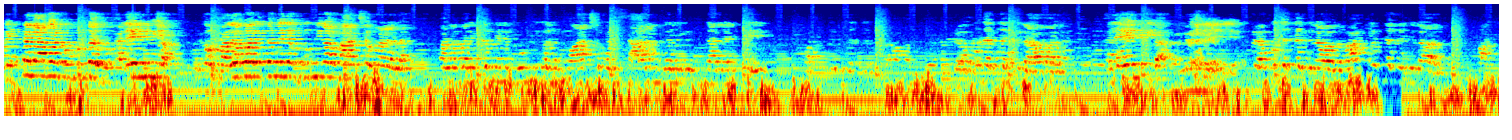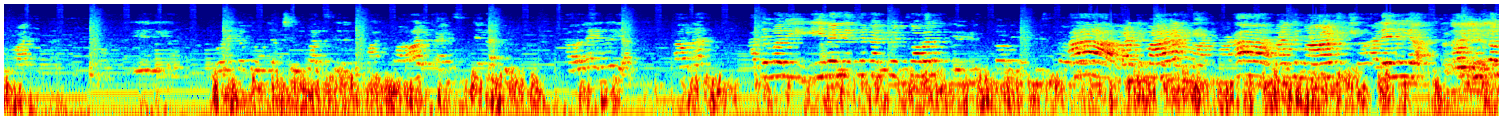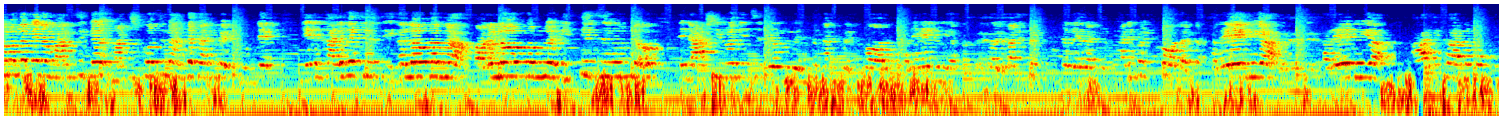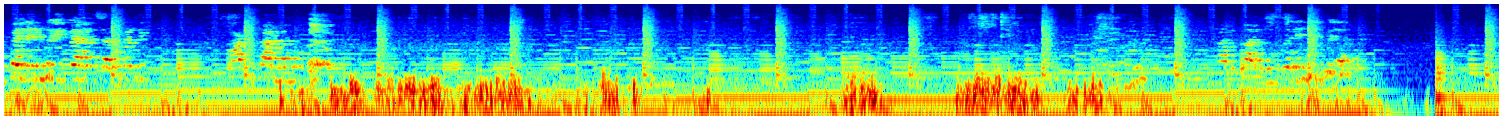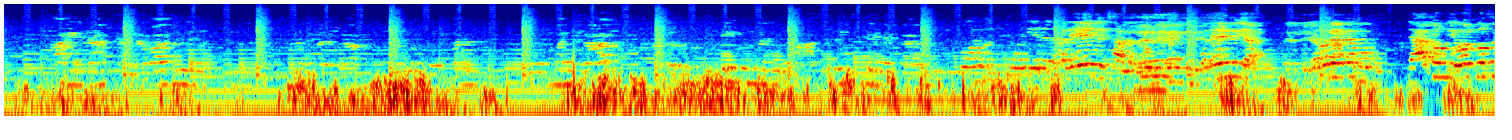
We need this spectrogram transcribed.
మెట్టలాగా నువ్వు ఉండదు అలేనియా ఒక ఫలభరితమైన భూమిగా మార్చబడాల? ఫలభరితమైన భూమిగా నువ్వు మార్చబడి స్థానం కలిగి ఉండాలంటే ప్రభు దగ్గరికి రావాలి. హలేలుయా ప్రభు దగ్గరికి రావాలి. వాక్యం దగ్గరికి రావాలి. మాకు మాట హల్లెలూయా. ఎవరైనా ఒక లక్ష రూపాయలు ఇస్తే మాకు మాట ఆయన సుత్తే అవునా? అదే మరి ఈయన ఎట్లా కనిపెట్టుకోవాలి? సంబంధమైన మానసిక మంచి కోసం అంత కనిపెట్టుకుంటే నేను కలగచ్చిన చేసి ఇహలోకంగా పరలోకంలో నిత్య జీవంలో నేను ఆశీర్వదించే దేవుడు ఎంత కనిపెట్టుకోవాలి హల్లెలూయా. మరి కనిపెట్టుకోవాలంట. హరేలియా హరేలియా ఆది కాలము ముప్పై రెండు ఇరవై ఆరు చదవండి. ఆది కాలము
